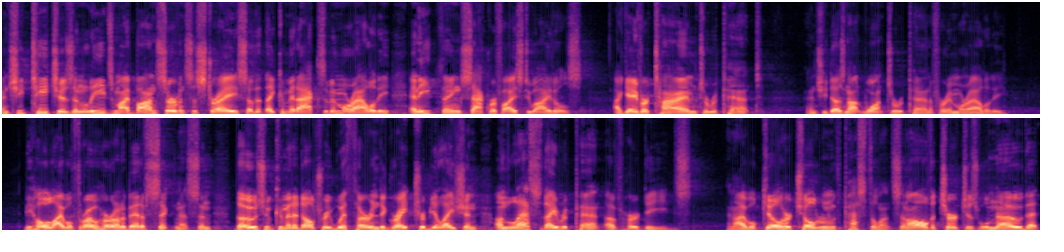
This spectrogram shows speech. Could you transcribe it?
and she teaches and leads my bondservants astray so that they commit acts of immorality and eat things sacrificed to idols. I gave her time to repent, and she does not want to repent of her immorality. Behold, I will throw her on a bed of sickness, and those who commit adultery with her into great tribulation, unless they repent of her deeds. And I will kill her children with pestilence, and all the churches will know that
